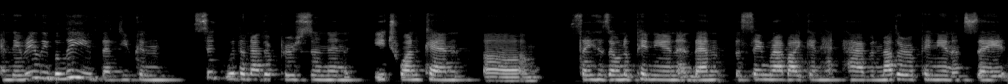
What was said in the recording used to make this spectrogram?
and they really believed that you can sit with another person and each one can um, say his own opinion and then the same rabbi can ha- have another opinion and say it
